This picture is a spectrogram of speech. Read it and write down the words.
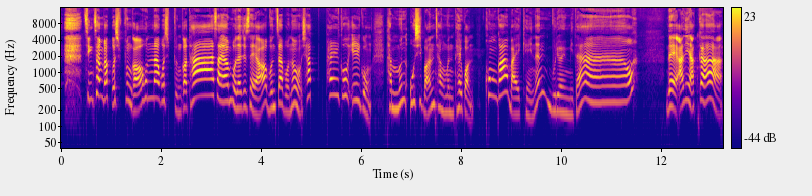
칭찬받고 싶은 거, 혼나고 싶은 거 다 사연 보내주세요. 문자번호 샵 8910, 단문 50원, 장문 100원, 콩과 마이케이는 무료입니다. 네, 아니, 아까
